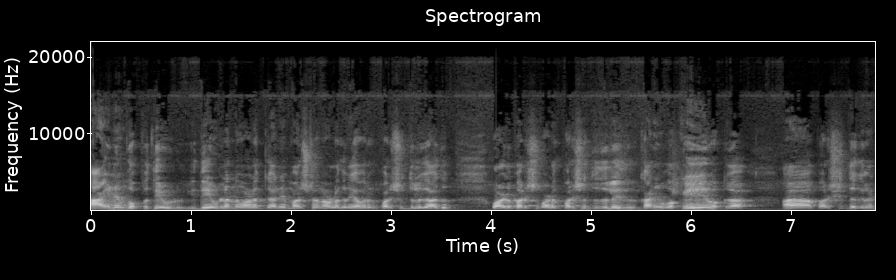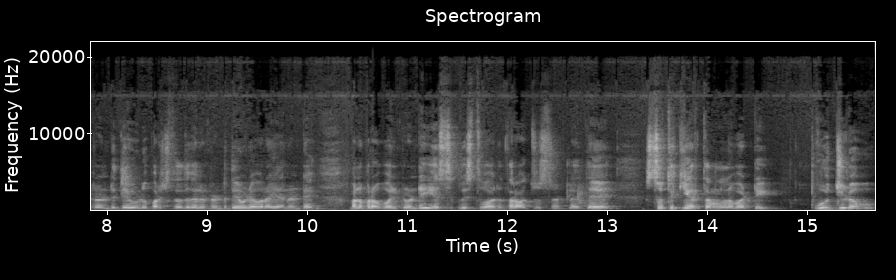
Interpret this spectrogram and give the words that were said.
ఆయన గొప్ప దేవుడు. ఈ దేవుళ్ళు అన్న వాళ్ళకి కానీ మనుషులు అన్న వాళ్ళకి కానీ ఎవరికి పరిశుద్ధులు కాదు. వాళ్ళు పరిశు వాళ్ళకి పరిశుద్ధత లేదు. కానీ ఒకే ఒక ఆ పరిశుద్ధ కలిగినటువంటి దేవుడు పరిశుద్ధత కలిగినటువంటి దేవుడు ఎవరయ్యానంటే మన ప్రభు అయినటువంటి యేసుక్రీస్తు వారు. తర్వాత చూసినట్లయితే స్థుతి కీర్తనలను బట్టి పూజ్యుడవు.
